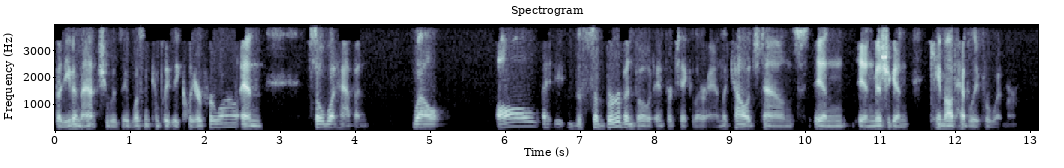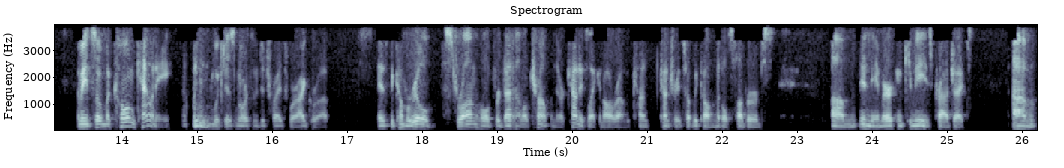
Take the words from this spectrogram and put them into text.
but even that she was it wasn't completely clear for a while. And so what happened? Well, all the suburban vote in particular and the college towns in in Michigan came out heavily for Whitmer. I mean, so Macomb County, which is north of Detroit, where I grew up, has become a real stronghold for Donald Trump, and there are counties like it all around the con- country. It's what we call middle suburbs um, in the American Communities Project. Um,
